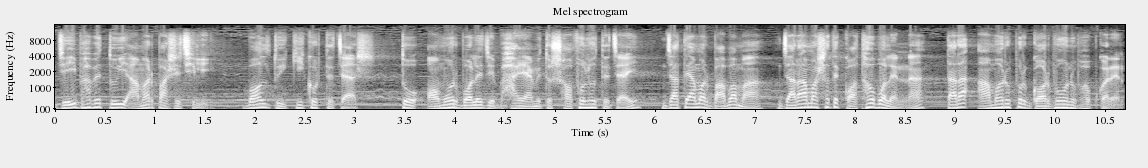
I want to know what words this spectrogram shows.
যেইভাবে তুই আমার পাশে ছিলি, বল তুই কি করতে চাস? তো অমর বলে যে, ভাই, আমি তো সফল হতে চাই। যাতে আমার বাবা মা, যারা আমার সাথে কথাও বলেন না, তারা আমার উপর গর্ব অনুভব করেন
